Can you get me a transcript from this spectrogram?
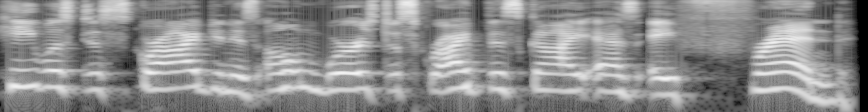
He was described in his own words, described this guy as a friend.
